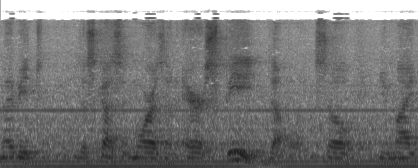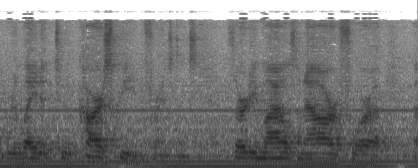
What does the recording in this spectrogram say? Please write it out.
maybe discuss it more as an air speed doubling. So you might relate it to car speed, for instance, 30 miles an hour for a, a,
